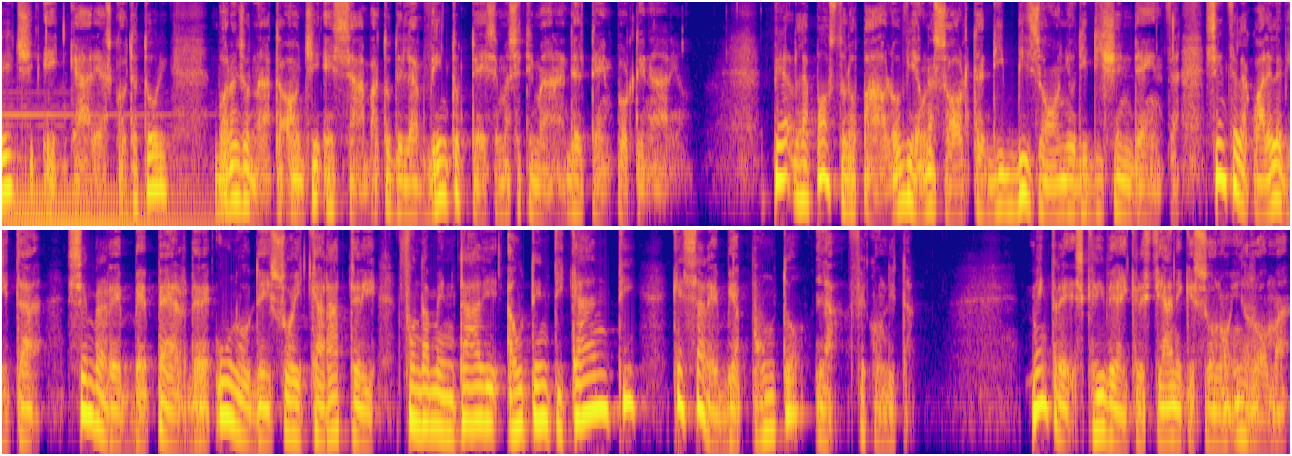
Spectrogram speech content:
ascoltatrici e cari ascoltatori, buona giornata. Oggi è sabato della ventottesima settimana del tempo ordinario. Per l'Apostolo Paolo vi è una sorta di bisogno di discendenza, senza la quale la vita sembrerebbe perdere uno dei suoi caratteri fondamentali autenticanti che sarebbe appunto la fecondità. Mentre scrive ai cristiani che sono in Roma,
